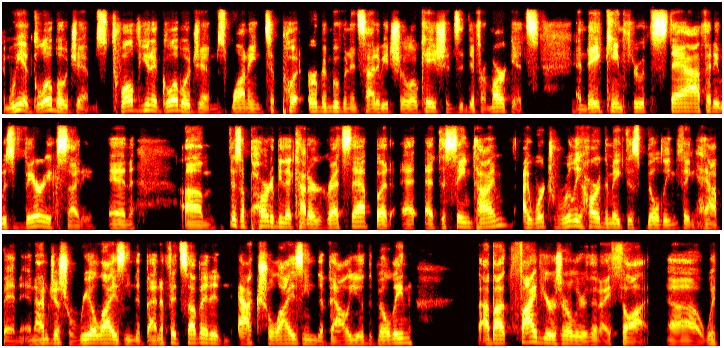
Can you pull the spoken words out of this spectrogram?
and we had Globo gyms, 12 unit Globo gyms wanting to put urban movement inside of each of their locations in different markets. And they came through with staff and it was very exciting. And um, there's a part of me that kind of regrets that, but at, at, the same time, I worked really hard to make this building thing happen. And I'm just realizing the benefits of it and actualizing the value of the building about five years earlier than I thought, uh, which,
